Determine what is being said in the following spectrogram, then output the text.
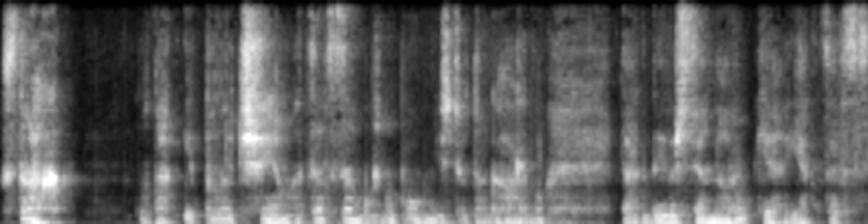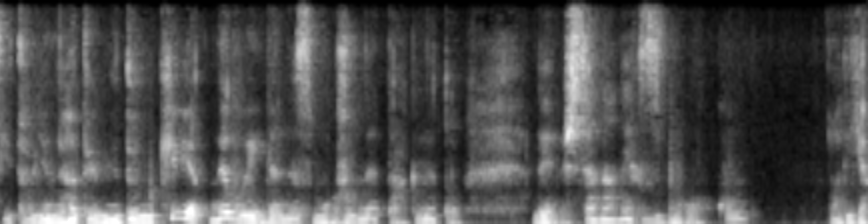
Страх. Отак і плечима. Це все можна повністю так гарно. Так дивишся на руки, як це всі твої негативні думки. Не вийде, не зможу, не так, не то. Дивишся на них збоку. От я,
